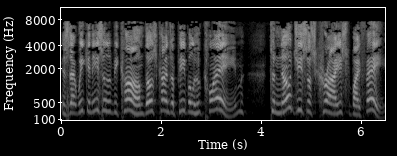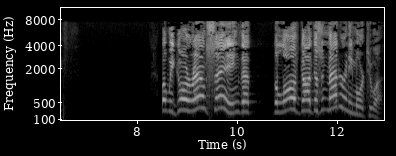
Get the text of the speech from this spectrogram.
is that we can easily become those kinds of people who claim to know Jesus Christ by faith, but we go around saying that the law of God doesn't matter anymore to us.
